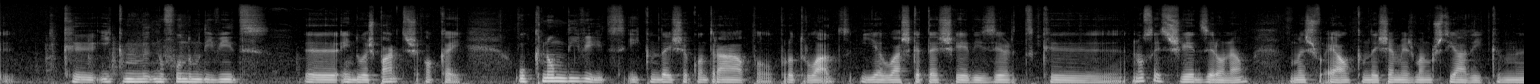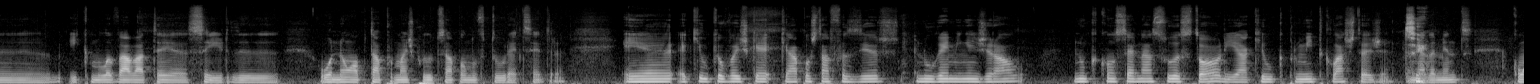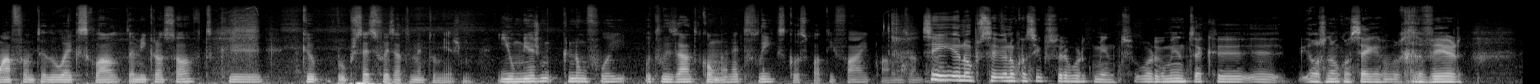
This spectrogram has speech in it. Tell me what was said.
que e que me, no fundo me divide uh, em duas partes, ok. O que não me divide e que me deixa contra a Apple, por outro lado, e eu acho que até cheguei a dizer-te que, não sei se cheguei a dizer ou não, mas é algo que me deixa mesmo angustiado e que me, e que me levava até a sair de, ou a não optar por mais produtos Apple no futuro, etc. É aquilo que eu vejo que, é, que a Apple está a fazer no gaming em geral no que concerne à sua store e àquilo que permite que lá esteja, nomeadamente com a afronta do xCloud da Microsoft, que, que o processo foi exatamente o mesmo. E o mesmo que não foi utilizado com a Netflix, com o Spotify, com a Amazon. Sim, eu não, percebo, eu não consigo perceber o argumento. O argumento é que eh, eles não conseguem rever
